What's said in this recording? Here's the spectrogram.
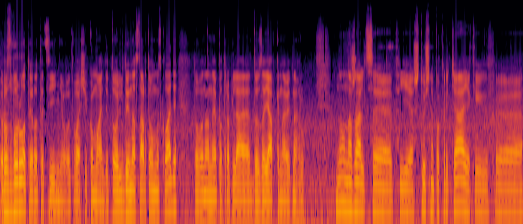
розвороти ротаційні от в вашій команді? То людина в стартовому складі, то вона не потрапляє до заявки навіть на гру. Ну, на жаль, це є штучне покриття, яких е,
